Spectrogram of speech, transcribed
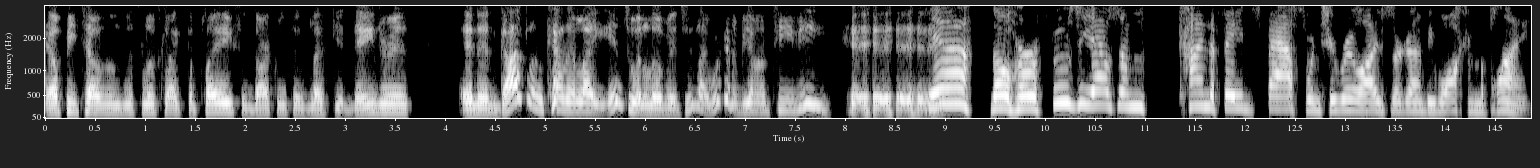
LP tells them this looks like the place, and Darkman says, "Let's get dangerous." And then Gosalyn's kind of like into it a little bit. She's like, "We're gonna be on TV." yeah, though her enthusiasm kind of fades fast when she realizes they're going to be walking the plank.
